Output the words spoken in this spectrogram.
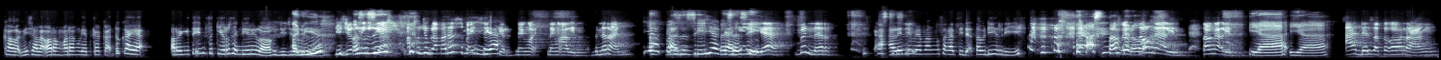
kalau misalnya orang-orang lihat kakak tuh kayak orang itu insecure sendiri loh jujur Aduh. ya jujur Masa iya aku juga kadang suka iya. insecure iya. nengok neng Alin beneran iya kan Masa sih iya kan Masa sih? iya bener Alin ini memang sangat tidak tahu diri. tahu nggak Alin? Tahu nggak Alin? Iya, iya. Ada satu orang,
